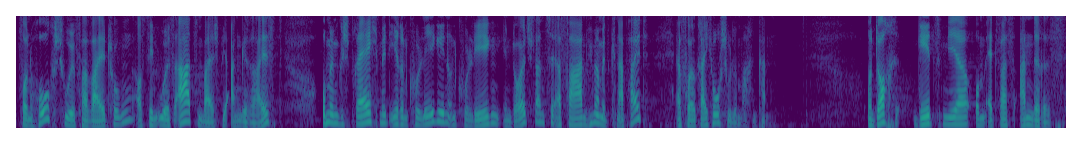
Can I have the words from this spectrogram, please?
von Hochschulverwaltungen aus den USA zum Beispiel angereist, um im Gespräch mit ihren Kolleginnen und Kollegen in Deutschland zu erfahren, wie man mit Knappheit erfolgreich Hochschule machen kann. Und doch geht es mir um etwas anderes.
